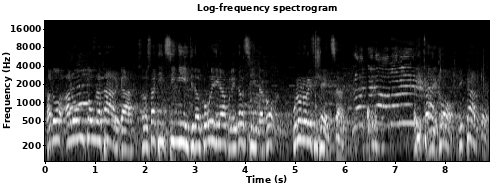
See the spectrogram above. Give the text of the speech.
hanno, hanno avuto una targa, sono stati insigniti dal comune di Napoli e dal sindaco un'onorificenza. Riccardo, Riccardo,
